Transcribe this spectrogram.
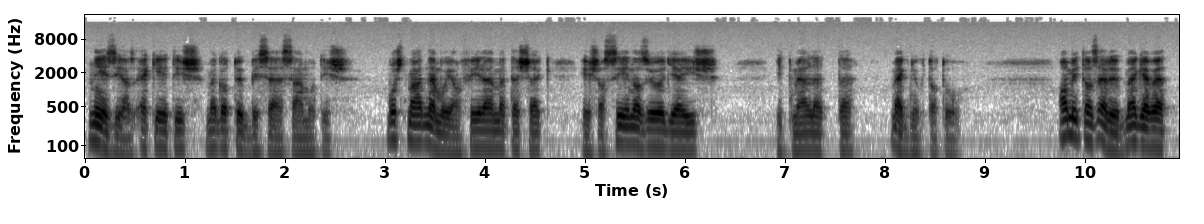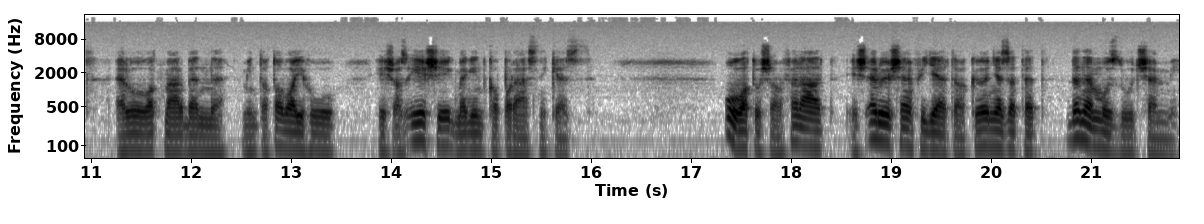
Nézi az ekét is, meg a többi szelszámot is. Most már nem olyan félelmetesek, és a széna zöldje is, itt mellette, megnyugtató. Amit az előbb megevett, elolvadt már benne, mint a tavalyi hó, és az éjség megint kaparászni kezd. Óvatosan felállt, és erősen figyelte a környezetet, de nem mozdult semmi.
